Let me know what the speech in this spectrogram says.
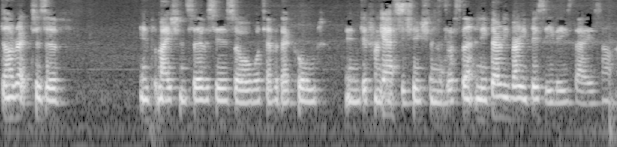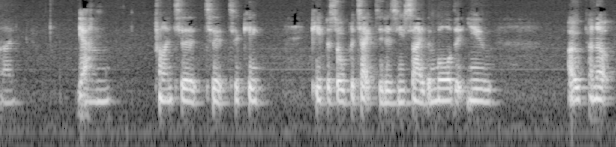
directors of information services or whatever they're called in different yes. institutions are certainly very, very busy these days, aren't they? Yeah. Um, trying to, to, to keep keep us all protected, as you say. The more that you open up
